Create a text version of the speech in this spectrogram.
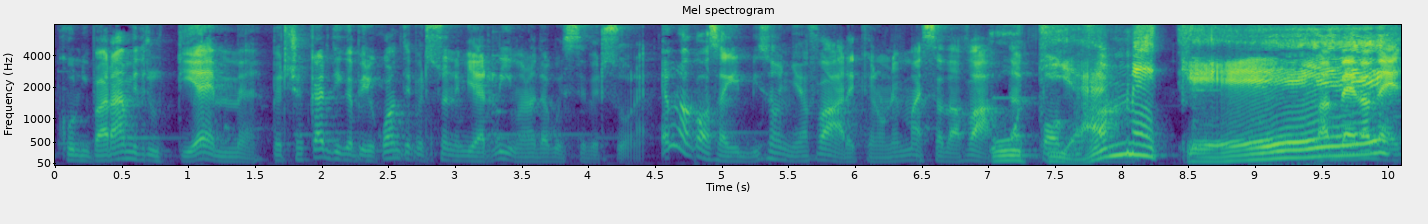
con i parametri UTM per cercare di capire quante persone vi arrivano da queste persone. È una cosa che bisogna fare, che non è mai stata fatta. UTM che... Vabbè, vabbè,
